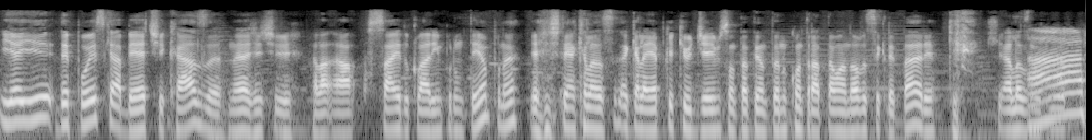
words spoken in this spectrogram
E aí, depois que a Beth casa, né, a gente ela, ela sai do Clarim por um tempo, né? E a gente tem aquela, aquela época que o Jameson tá tentando contratar uma nova secretária, que, que elas não- Ah,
